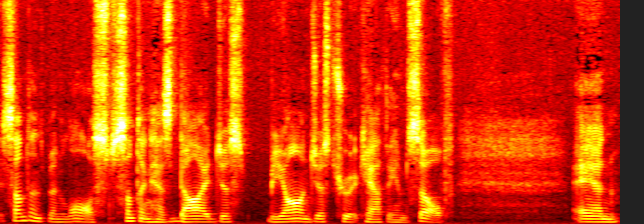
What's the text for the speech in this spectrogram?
something's been lost. Something has died just beyond just Truett Cathy himself. And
